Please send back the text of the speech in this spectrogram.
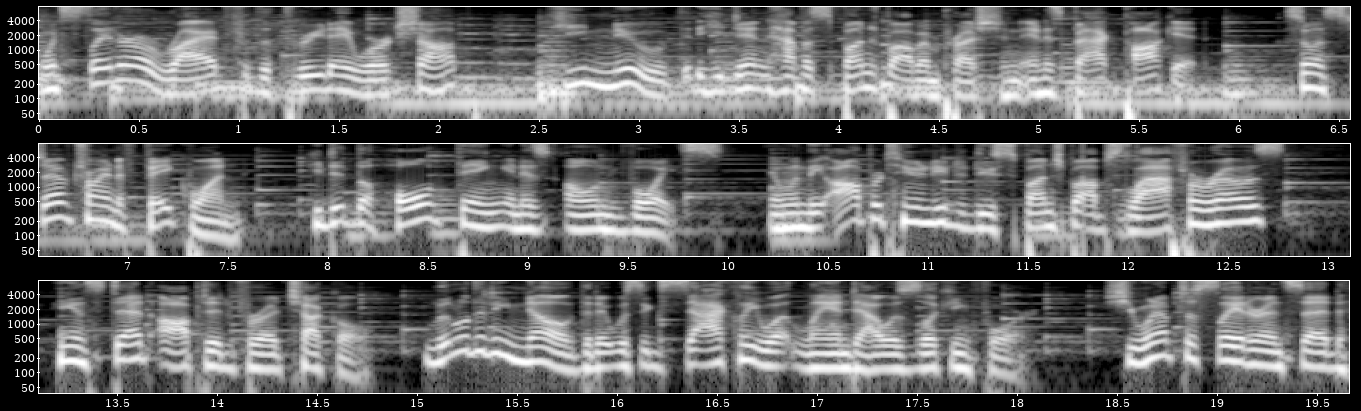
When Slater arrived for the three day workshop, he knew that he didn't have a SpongeBob impression in his back pocket. So instead of trying to fake one, he did the whole thing in his own voice. And when the opportunity to do SpongeBob's laugh arose, he instead opted for a chuckle. Little did he know that it was exactly what Landau was looking for. She went up to Slater and said,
